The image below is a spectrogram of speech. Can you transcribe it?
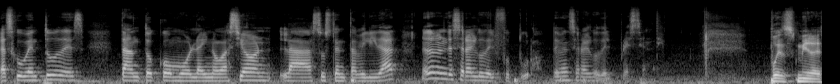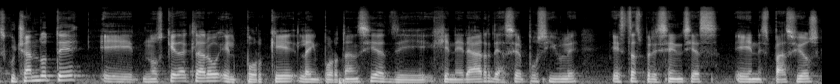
Las juventudes, tanto como la innovación, la sustentabilidad, no deben de ser algo del futuro, deben ser algo del presente. Pues mira, escuchándote, eh, nos queda claro el por qué, la importancia de generar, de hacer posible estas presencias en espacios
